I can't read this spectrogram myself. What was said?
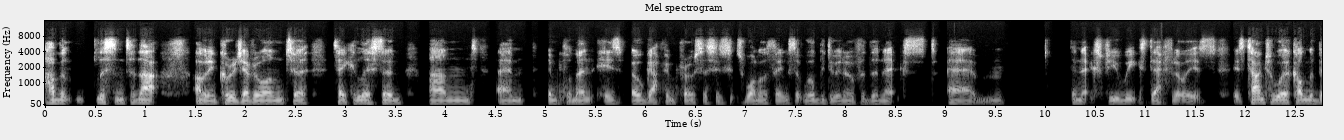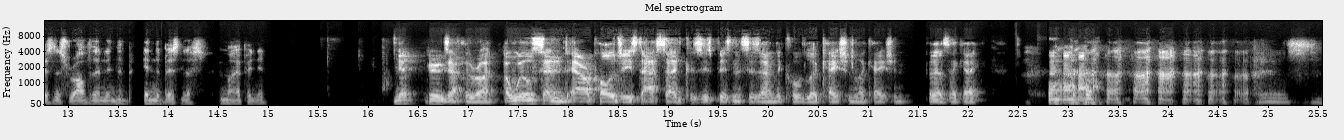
haven't listened to that, I would encourage everyone to take a listen and um, implement his OGAPing processes. It's one of the things that we'll be doing over the next um, the next few weeks. Definitely, it's it's time to work on the business rather than in the in the business, in my opinion. Yeah, you're exactly right. I will send our apologies to Assad because his business is only called Location Location, but that's okay.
